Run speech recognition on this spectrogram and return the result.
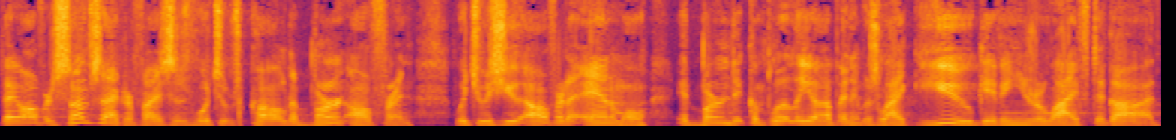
They offered some sacrifices, which was called a burnt offering, which was you offered an animal, it burned it completely up, and it was like you giving your life to God.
